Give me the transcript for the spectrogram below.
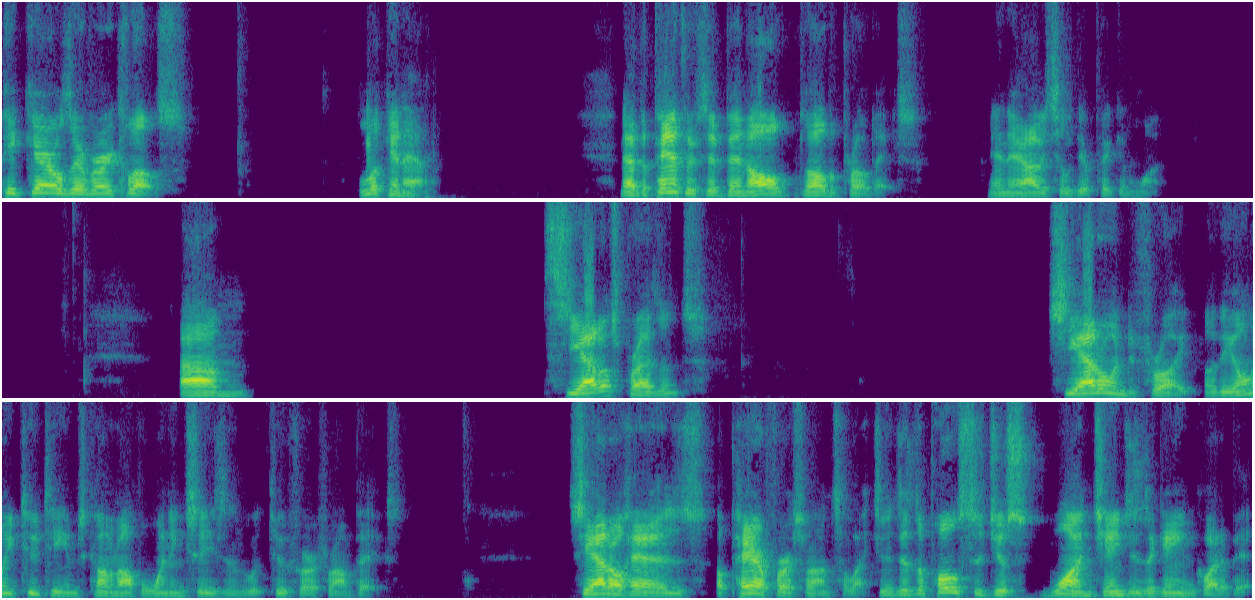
Pete Carroll's there very close looking at. Now the Panthers have been all to all the pro days, and they're obviously they're picking one. Um, Seattle's presence, Seattle and Detroit are the only two teams coming off a winning season with two first round picks. Seattle has a pair of first round selections as opposed to just one changes the game quite a bit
